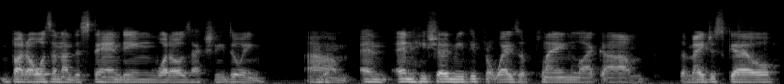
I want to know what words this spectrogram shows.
but I wasn't understanding what I was actually doing. Um, and and he showed me different ways of playing, like um, the major scale,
